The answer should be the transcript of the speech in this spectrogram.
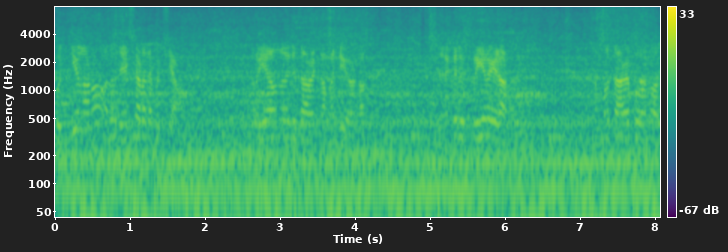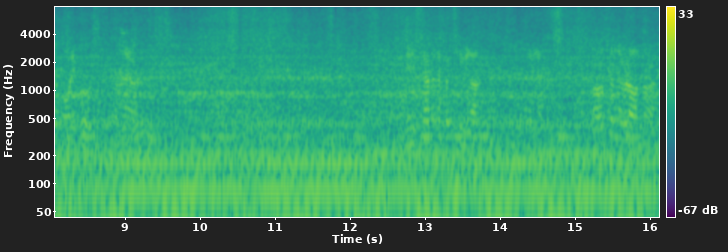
കൊച്ചികളാണോ അതോ ദേശാടന പക്ഷിയാണോ? അറിയാവുന്നവർ താഴെ കമന്റ് ചെയ്യും കേട്ടോ. ഇതിനൊക്കെ ഒരു ഫ്രീ റൈഡാണ് നമ്മൾ താഴെ പോകുന്നു അത് മോളിപ്പോകും പോകും ഉള്ളൂ. ദേശാടന പക്ഷികളാണ് പുറത്തുനിന്ന് ഇവിടെ വന്നതാണ്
